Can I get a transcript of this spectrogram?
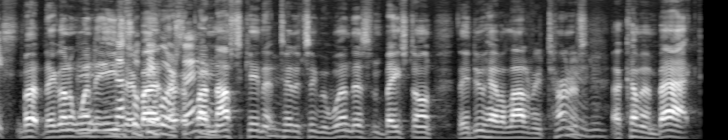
East. But they're going to win the East. That's what people are are, saying. prognosticating that Tennessee will win this based on they do have a lot of returners Mm-hmm. uh, coming back.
